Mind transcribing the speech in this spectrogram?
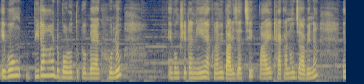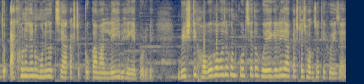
এবং বিরাট বড় দুটো ব্যাগ হলো এবং সেটা নিয়ে এখন আমি বাড়ি যাচ্ছি, পায়ে ঠেকানো যাবে না। কিন্তু এখনও যেন মনে হচ্ছে আকাশটা টোকা মারলেই ভেঙে পড়বে। বৃষ্টি হব হব যখন করছে তো হয়ে গেলেই আকাশটা ঝকঝকে হয়ে যায়।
